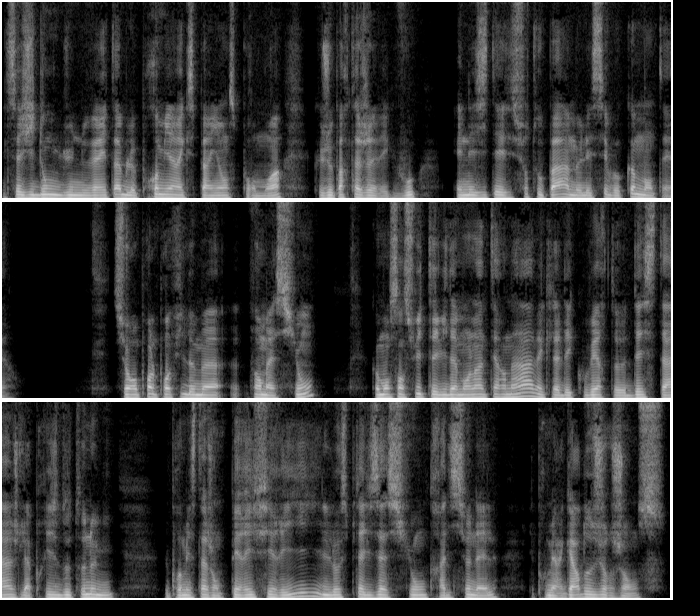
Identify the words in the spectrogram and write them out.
Il s'agit donc d'une véritable première expérience pour moi que je partage avec vous et n'hésitez surtout pas à me laisser vos commentaires. Si on reprend le profil de ma formation, commence ensuite évidemment l'internat avec la découverte des stages, la prise d'autonomie, le premier stage en périphérie, l'hospitalisation traditionnelle, les premières gardes aux urgences,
